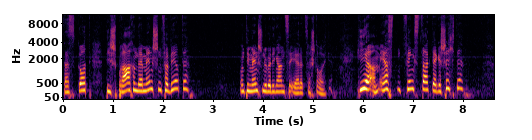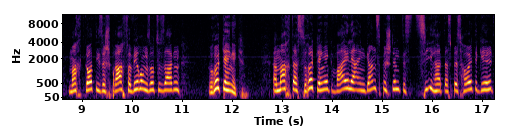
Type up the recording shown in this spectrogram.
dass Gott die Sprachen der Menschen verwirrte und die Menschen über die ganze Erde zerstreute. Hier am ersten Pfingsttag der Geschichte macht Gott diese Sprachverwirrung sozusagen rückgängig. Er macht das rückgängig, weil er ein ganz bestimmtes Ziel hat, das bis heute gilt,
